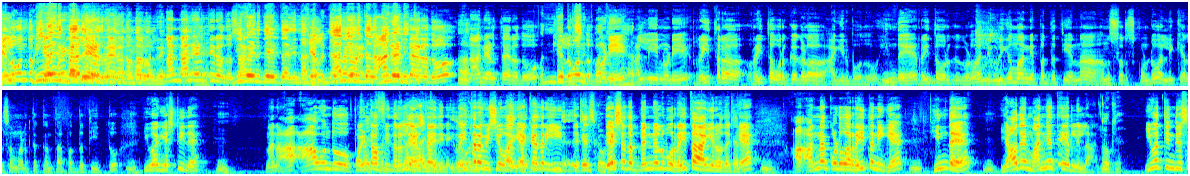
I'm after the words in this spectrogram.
ಕೆಲವೊಂದು ಕ್ಷೇತ್ರಗಳಲ್ಲಿ ಹೇಳ್ತಾ ಇರೋದು ನಾನು ನಾನು ಹೇಳ್ತಿರೋದು ನೀವ್ ಸರ್. ಹೇಳಿದ್ದೆ ಹೇಳ್ತಾ ಇದ್ದೀನಿ ನಾನು. ನಾನು ನಾನು ಹೇಳಿದ್ದಲ್ಲ, ನಾನು ನೀವ್ ಹೇಳ್ತಾ ಇರೋದು ನಾನು ಹೇಳ್ತಾ ಇರೋದು ಕೆಲವೊಂದು ನೋಡಿ ಅಲ್ಲಿ ನೋಡಿ ರೈತರ ರೈತ ವರ್ಗಗಳು ಆಗಿರ್ಬೋದು ಹಿಂದೆ ರೈತ ವರ್ಗಗಳು ಅಲ್ಲಿ ಉಳಿಗಮಾನ್ಯ ಪದ್ಧತಿಯನ್ನ ಅನುಸರಿಸಿಕೊಂಡು ಅಲ್ಲಿ ಕೆಲಸ ಮಾಡತಕ್ಕಂತ ಪದ್ಧತಿ ಇತ್ತು. ಇವಾಗ ಎಷ್ಟಿದೆ? ನಾನು ಆ ಒಂದು ಪಾಯಿಂಟ್ ಆಫ್ ಇದರಲ್ಲಿ ಹೇಳ್ತಾ ಇದ್ದೀನಿ. ರೈತರ ವಿಷಯವಾಗಿ ಯಾಕೆಂದ್ರೆ ಈ ದೇಶದ ಬೆನ್ನೆಲುಬು ರೈತ ಆಗಿರೋದಕ್ಕೆ ಆ ಅನ್ನ ಕೊಡುವ ರೈತನಿಗೆ ಹಿಂದೆ ಯಾವುದೇ ಮಾನ್ಯತೆ ಇರಲಿಲ್ಲ. ಇವತ್ತಿನ ದಿವಸ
